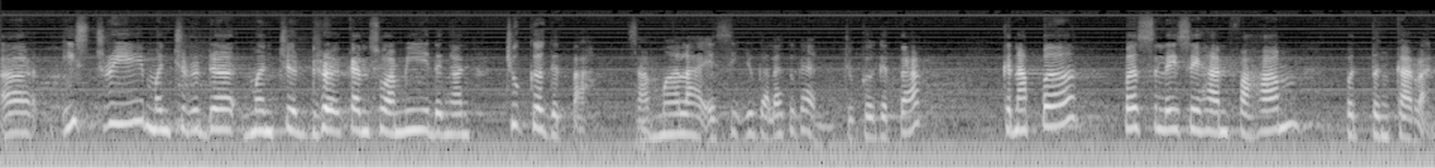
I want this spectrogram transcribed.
uh, isteri mencerda mencederakan suami dengan cuka getah. Samalah asid jugalah tu kan. Cuka getah. Kenapa perselisihan faham pertengkaran?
